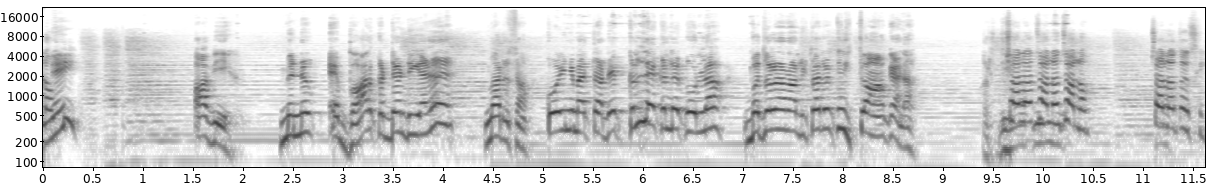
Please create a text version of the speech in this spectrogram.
ਚਲੋ। ਨਹੀਂ। ਆ ਵੇਖ ਮੈਨੂੰ ਇਹ ਬਾਹਰ ਕੱਢਣ ਦੀ ਹੈ ਨਾ ਮੈਂ ਦੱਸਾਂ ਕੋਈ ਨਹੀਂ ਮੈਂ ਤੁਹਾਡੇ ਕੱਲੇ ਕੱਲੇ ਕੋਲਾ ਬਦਲਣ ਵਾਲੀ ਤਾਂ ਤੁਸੀਂ ਤਾਂ ਕਹਿਣਾ। ਕਰਦੀ ਚਲੋ ਚਲੋ ਚਲੋ। ਚਲੋ ਤੁਸੀਂ।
